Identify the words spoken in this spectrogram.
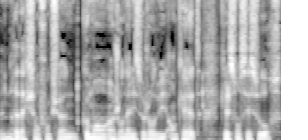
une rédaction fonctionne, comment un journaliste aujourd'hui enquête, quelles sont ses sources,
